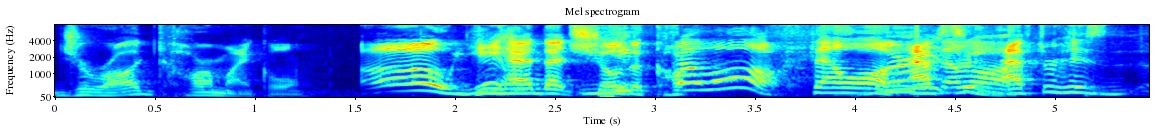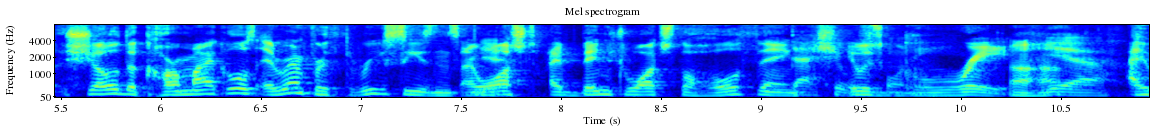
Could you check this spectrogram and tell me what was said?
Jerrod Carmichael. Oh yeah, He had that show. He the Car- fell off. Fell off Where is after, he? after his show, The Carmichaels. It ran for three seasons. I watched. I binge watched the whole thing. That shit it was was funny. great. Uh-huh. Yeah. I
